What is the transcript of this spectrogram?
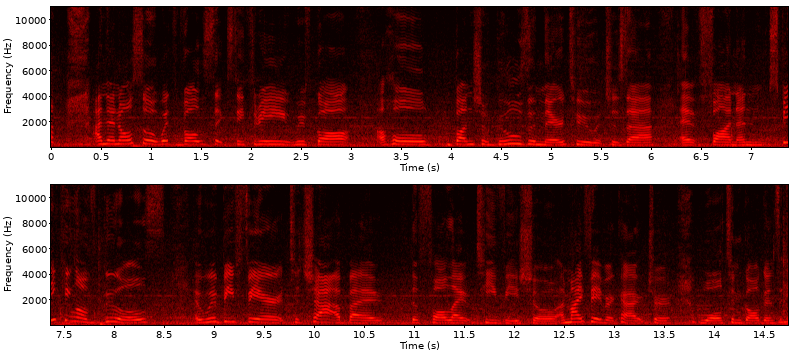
and then also with Vault 63, we've got a whole bunch of ghouls in there too, which is uh, uh, fun. And speaking of ghouls, it would be fair to chat about the Fallout TV show and my favorite character, Walton Goggins, Mm.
